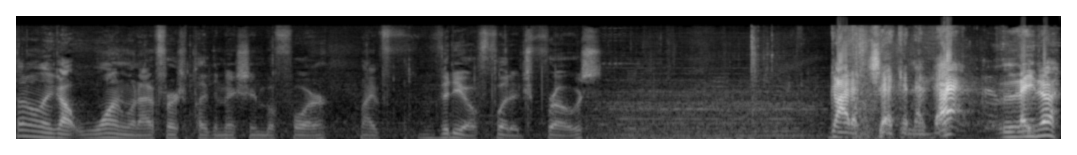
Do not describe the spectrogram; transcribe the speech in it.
I thought I only got one when I first played the mission before my video footage froze. Gotta check into that later.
